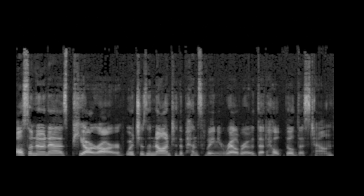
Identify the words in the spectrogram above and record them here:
also known as PRR, which is a nod to the Pennsylvania Railroad that helped build this town.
